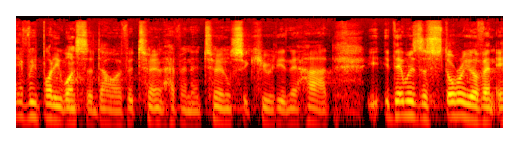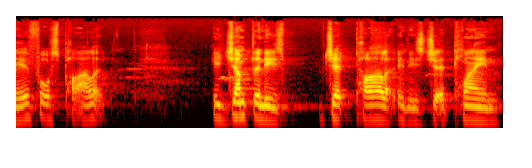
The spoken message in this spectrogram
Everybody wants to know of have an eternal security in their heart. There was a story of an Air Force pilot. He jumped in his jet pilot, in his jet plane.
